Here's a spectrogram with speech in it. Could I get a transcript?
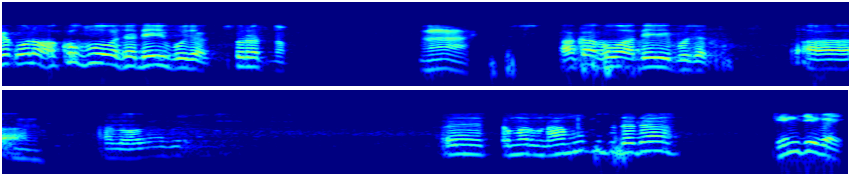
એક ઓલો હકુ ભુવો છે દેવી પૂજક સુરત નો હા. હકા ભુવા દેવી પૂજક. અ, હાલો હવે તમારું નામ શું કીધું દાદા? ભીમજીભાઈ.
